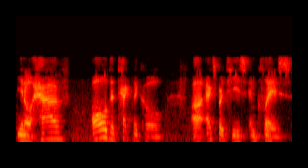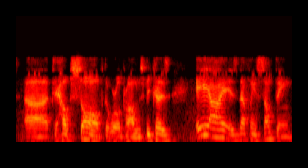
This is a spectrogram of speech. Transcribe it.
you know have all the technical uh, expertise in place uh, to help solve the world problems because AI is definitely something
